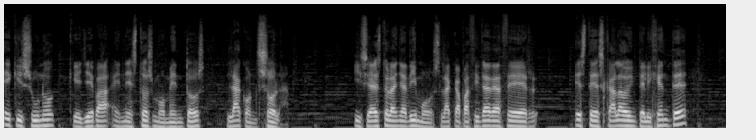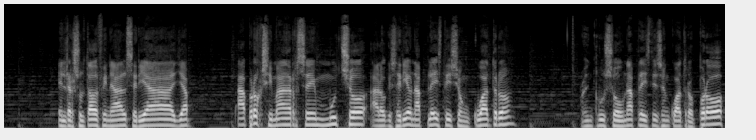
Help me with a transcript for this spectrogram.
X1 que lleva en estos momentos la consola. Y si a esto le añadimos la capacidad de hacer este escalado inteligente, el resultado final sería ya aproximarse mucho a lo que sería una PlayStation 4 o incluso una PlayStation 4 Pro,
